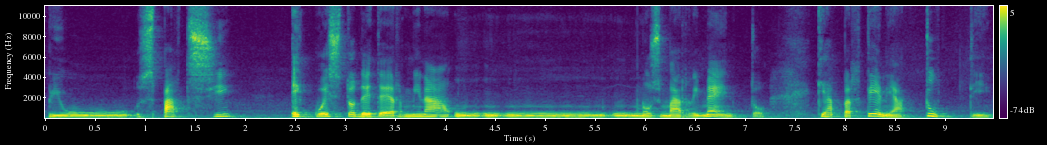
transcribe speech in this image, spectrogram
più spazi e questo determina un- un- uno smarrimento che appartiene a tutti,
